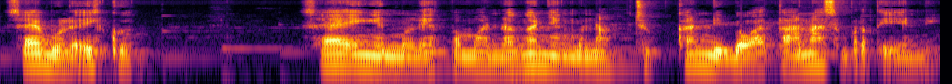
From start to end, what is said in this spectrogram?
Saya boleh ikut. Saya ingin melihat pemandangan yang menakjubkan di bawah tanah seperti ini.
